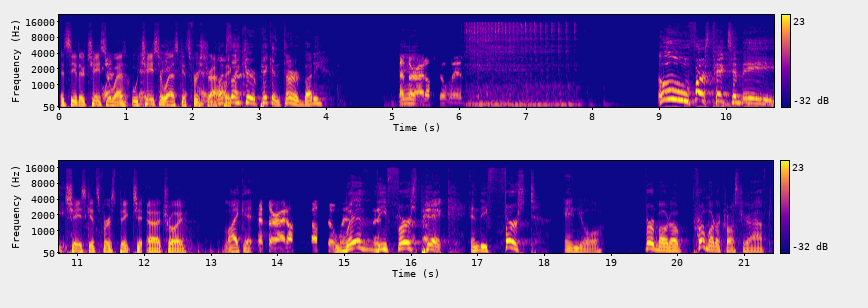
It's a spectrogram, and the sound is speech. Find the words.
It's either Chase or West. Well, Chase or West gets first draft looks pick. like you're picking third, buddy. That's all right. I'll still win. Oh, first pick to me. Chase gets first pick. Uh, Troy. Like it. That's all right. I'll, I'll still win. With the first pick in the first annual Vurbmoto Pro Motocross Draft,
